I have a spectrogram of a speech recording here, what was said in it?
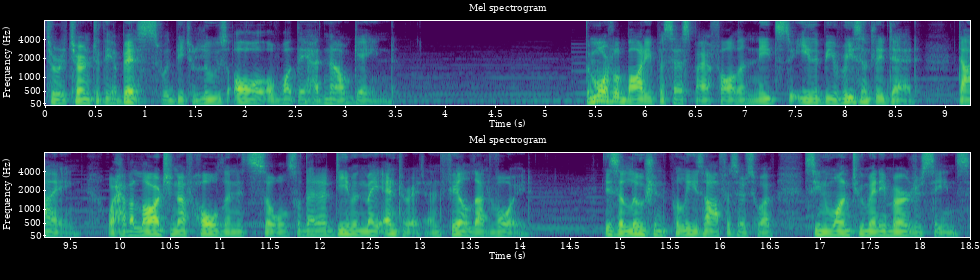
To return to the abyss would be to lose all of what they had now gained. The mortal body possessed by a fallen needs to either be recently dead, dying, or have a large enough hole in its soul so that a demon may enter it and fill that void. Disillusioned police officers who have seen one too many murder scenes,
